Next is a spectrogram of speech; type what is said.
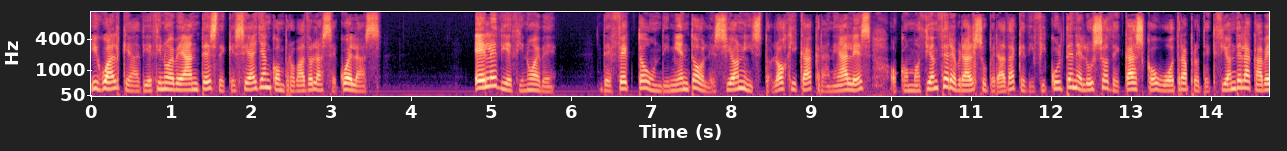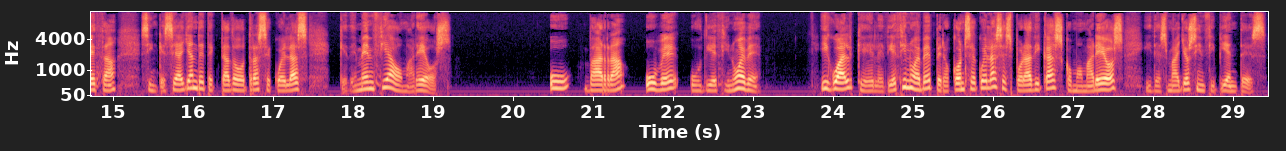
Igual que A19 antes de que se hayan comprobado las secuelas. L19. Defecto, hundimiento o lesión histológica, craneales o conmoción cerebral superada que dificulten el uso de casco u otra protección de la cabeza sin que se hayan detectado otras secuelas que demencia o mareos. U barra V U19 igual que L19, pero con secuelas esporádicas como mareos y desmayos incipientes.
